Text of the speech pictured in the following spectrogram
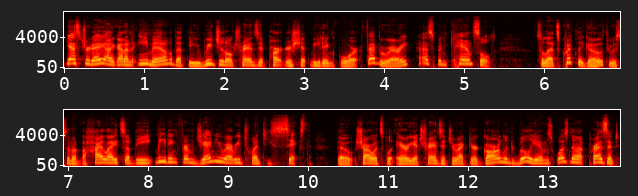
Yesterday, I got an email that the Regional Transit Partnership meeting for February has been canceled. So let's quickly go through some of the highlights of the meeting from January 26th, though Charlottesville Area Transit Director Garland Williams was not present,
